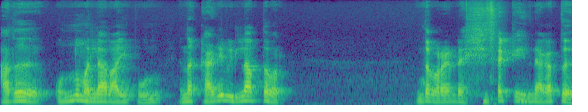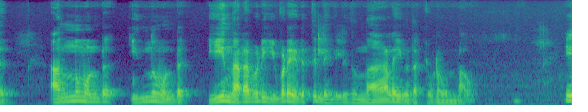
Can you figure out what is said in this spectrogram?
അത് ഒന്നുമല്ലാതായി പോകുന്നു എന്നാൽ കഴിവില്ലാത്തവർ എന്താ പറയണ്ടേ ഇതൊക്കെ ഇതിനകത്ത് അന്നുമുണ്ട് ഇന്നുമുണ്ട്. ഈ നടപടി ഇവിടെ എടുത്തില്ലെങ്കിൽ ഇത് നാളെയും ഇതൊക്കെ ഇവിടെ ഉണ്ടാവും. ഈ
